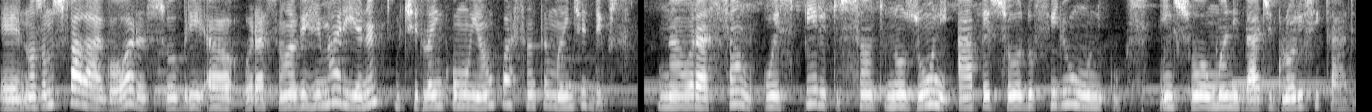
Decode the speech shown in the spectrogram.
É, nós vamos falar agora sobre a oração à Virgem Maria, né? O título é Em Comunhão com a Santa Mãe de Deus. Na oração, o Espírito Santo nos une à pessoa do Filho único, em sua humanidade glorificada.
